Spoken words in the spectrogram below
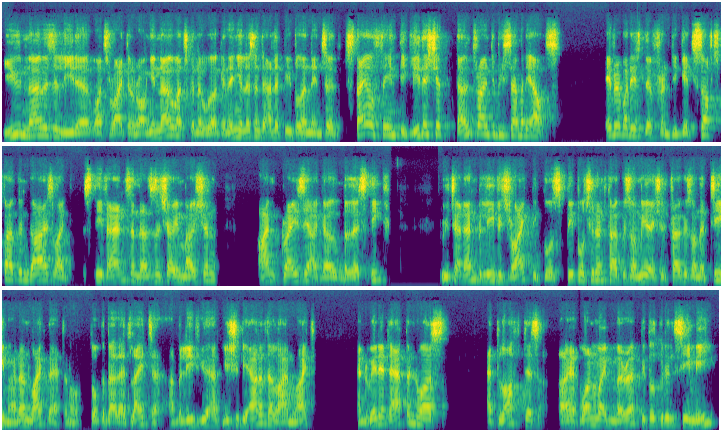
you know as a leader what's right and wrong. You know what's going to work, and then you listen to other people, and then so stay authentic. Leadership, don't try to be somebody else. Everybody's different. You get soft-spoken guys like Steve Hansen that doesn't show emotion. I'm crazy. I go ballistic, which I don't believe is right because people shouldn't focus on me. They should focus on the team. I don't like that, and I'll talk about that later. I believe you have, you should be out of the limelight. And where it happened was at Loftus, I had one-way mirror. People couldn't see me.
